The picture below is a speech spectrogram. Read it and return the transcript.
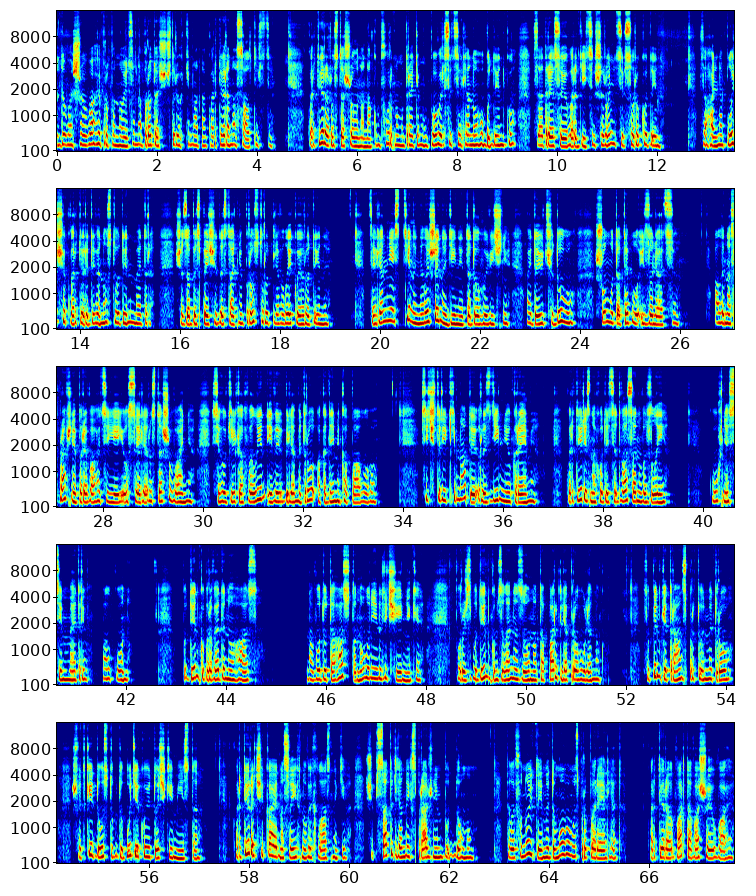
До вашої уваги пропонується на продаж чотирьохкімнатна квартира на Салтівці. Квартира розташована на комфортному третьому поверсі цегляного будинку за адресою Гвардійців Широніців 41. Загальна площа квартири 91 метр, що забезпечує достатньо простору для великої родини. Цегляні стіни не лише надійні та довговічні, а й дають чудову шуму та теплоізоляцію. Але насправжня перевага цієї оселі розташування. Всього кілька хвилин і ви біля метро Академіка Павлова. Всі чотири кімнати роздільні окремі. В квартирі знаходиться два санвузли, кухня 7 метрів, балкон. В будинку проведено газ. На воду та газ встановлені лічильники. Поруч з будинком зелена зона та парк для прогулянок. Зупинки транспорту, метро, швидкий доступ до будь-якої точки міста. Квартира чекає на своїх нових власників, щоб стати для них справжнім будомом. Телефонуйте і ми домовимось про перегляд. Квартира варта вашої уваги.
